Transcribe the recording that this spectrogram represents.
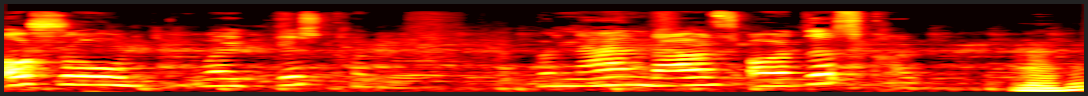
also like this color. Bananas are this color. Mm-hmm.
